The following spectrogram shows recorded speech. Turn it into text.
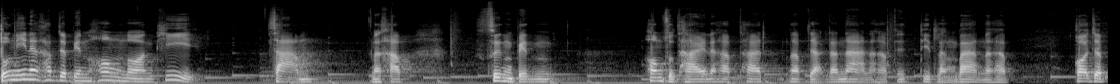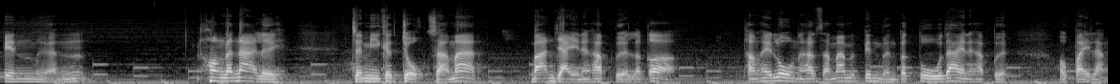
ตรงนี้นะครับจะเป็นห้องนอนที่ 3 นะครับ ซึ่งเป็นห้องสุดท้ายนะครับ ถ้านับจากด้านหน้านะครับที่ติดหลังบ้านนะครับ ก็จะเป็นเหมือนห้องด้านหน้าเลย จะมีกระจกสามารถบานใหญ่นะครับ เปิดแล้วก็ทำให้โล่งนะครับ สามารถมันเป็นเหมือนประตูได้นะครับ เปิดออกไปหลัง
